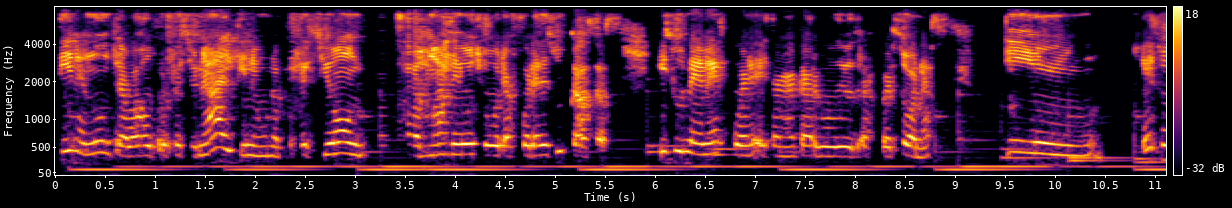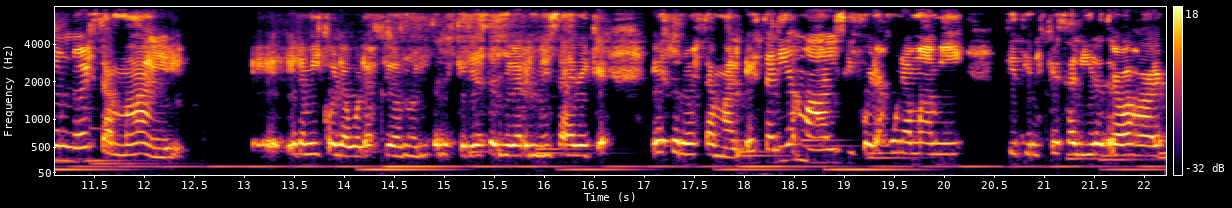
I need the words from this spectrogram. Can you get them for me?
tienen un trabajo profesional, tienen una profesión, pasan más de ocho horas fuera de sus casas y sus nenes pues están a cargo de otras personas. Y eso no está mal, eh, era mi colaboración. Ahorita les quería hacer llegar el mensaje de que eso no está mal. Estaría mal si fueras una mami que tienes que salir a trabajar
